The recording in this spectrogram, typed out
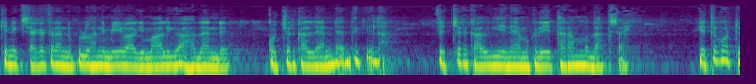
කෙනෙක් සැක කරන්න පුළුවහනි මේවාගේ මාලිගා හදන්ඩ කොච්චර කල්යන්න ඇද කියලා. එච්චර කල්ගේ නෑමකදේ තරම්ම දක්ෂයි. එතකොට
